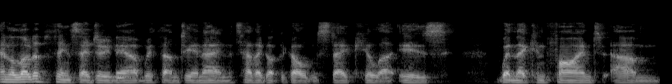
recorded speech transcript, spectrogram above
And a lot of the things they do now with um, DNA, and it's how they got the Golden State Killer, is when they can find um,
